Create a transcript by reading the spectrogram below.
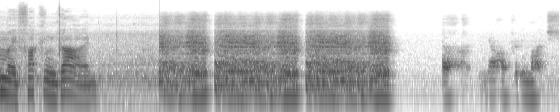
Oh my fucking god. yeah, pretty much.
